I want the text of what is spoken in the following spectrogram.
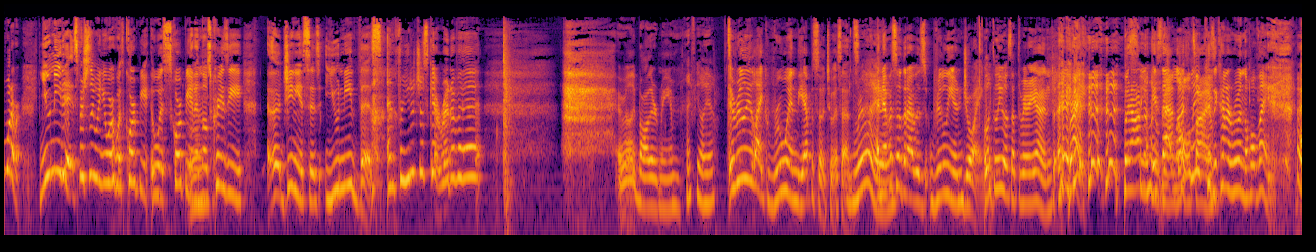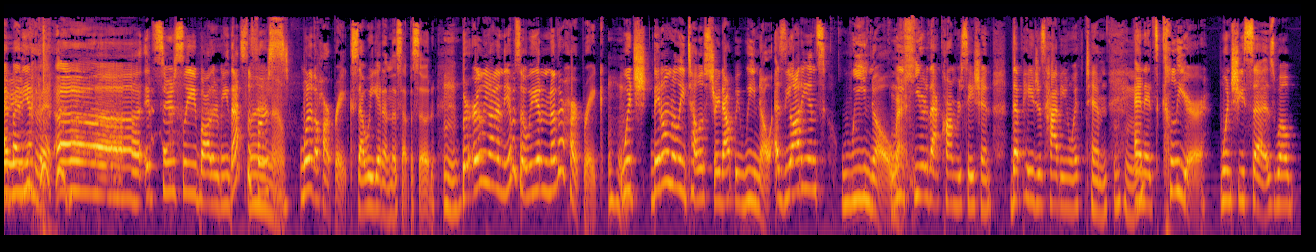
whatever. You need it, especially when you work with Scorpion, with Scorpion Mm. and those crazy uh, geniuses. You need this, and for you to just get rid of it, it really bothered me. I feel you. It really like ruined the episode to a sense. Really? an episode that I was really enjoying. Luckily, it was at the very end. Right. But I don't know, is that Mad the whole luckily? Because it kind of ruined the whole thing uh, by the end of it. Uh, it seriously bothered me. That's the I first, know. Mm. one of the heartbreaks that we get in this episode. But early on in the episode, we get another heartbreak, Mm-hmm. which they don't really tell us straight out, but we know. As the audience, we know. Right. We hear that conversation that Paige is having with Tim, Mm-hmm. and it's clear when she says, well,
